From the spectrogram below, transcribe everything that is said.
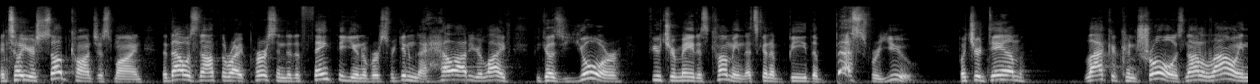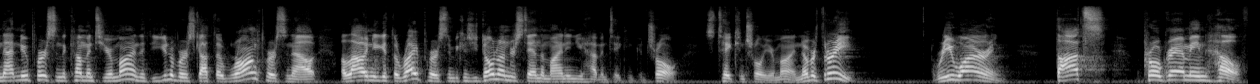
and tell your subconscious mind that that was not the right person, to thank the universe for getting them the hell out of your life because you're future mate is coming that's going to be the best for you. But your damn lack of control is not allowing that new person to come into your mind that the universe got the wrong person out, allowing you to get the right person because you don't understand the mind and you haven't taken control. So take control of your mind. Number three, rewiring. Thoughts, programming, health.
